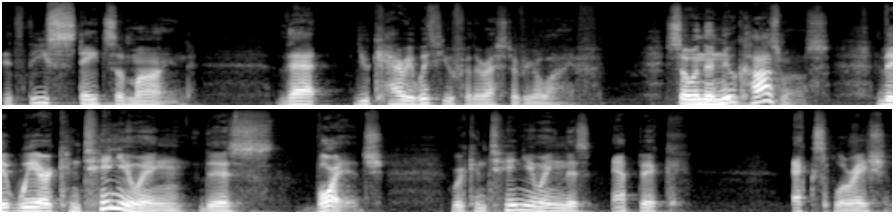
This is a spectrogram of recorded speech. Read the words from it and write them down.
it's these states of mind that you carry with you for the rest of your life. So in the new cosmos, that we are continuing this voyage, we're continuing this epic exploration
